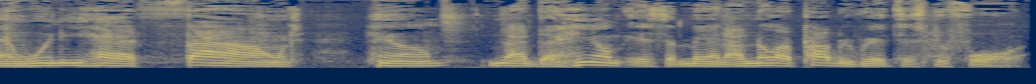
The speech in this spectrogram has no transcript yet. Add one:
And when he had found him, now the him is the man. I know I probably read this before,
